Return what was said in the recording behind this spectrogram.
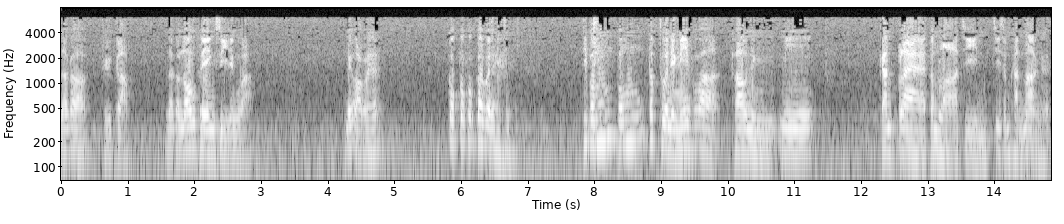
แล้วก็ถือกลับ แล้วก็ร้องเพลงสี่จังหวะนึกออกไหมฮะก๊กก๊กก๊กไปเลย ที่ผมผมทบทวนอย่างนี้เพราะว่าคราวหนึ่งมี การแปลตำราจีนที่สำคัญมากนะฮะ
